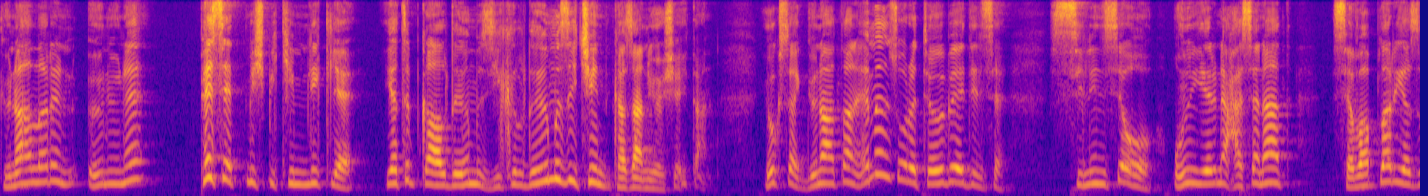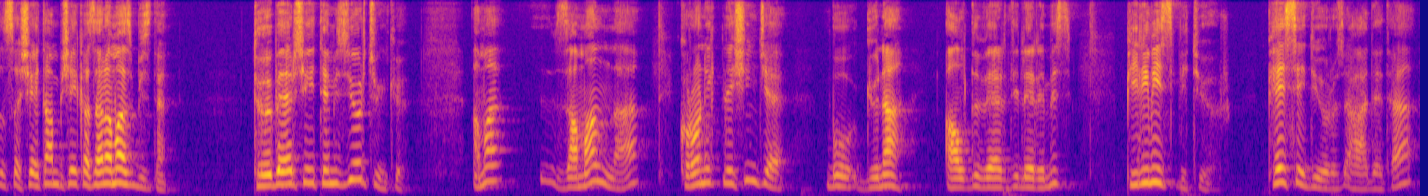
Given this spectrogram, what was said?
günahların önüne pes etmiş bir kimlikle yatıp kaldığımız, yıkıldığımız için kazanıyor şeytan. Yoksa günahtan hemen sonra tövbe edilse, silinse o, onun yerine hasenat, sevaplar yazılsa şeytan bir şey kazanamaz bizden. Tövbe her şeyi temizliyor çünkü. Ama zamanla kronikleşince bu günah aldı verdilerimiz pilimiz bitiyor. Pes ediyoruz adeta.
